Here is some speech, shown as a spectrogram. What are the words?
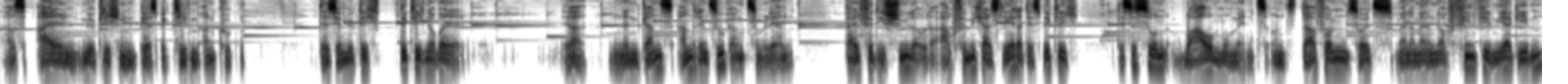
aus allen möglichen Perspektiven angucken. Das ermöglicht wirklich nochmal ja, einen ganz anderen Zugang zum Lernen, weil für die Schüler oder auch für mich als Lehrer das wirklich, das ist so ein Wow-Moment und davon soll es meiner Meinung nach viel, viel mehr geben.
